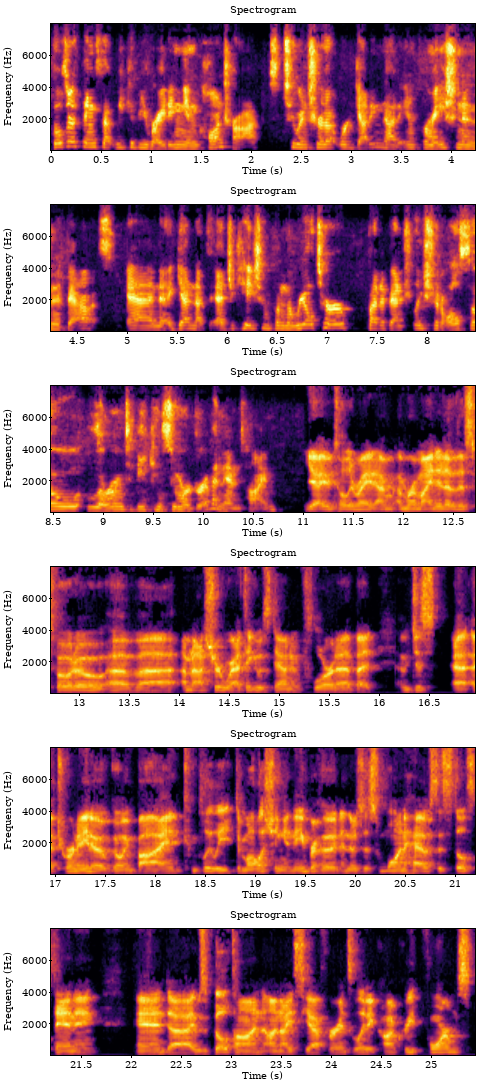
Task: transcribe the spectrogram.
Those are things that we could be writing in contract to ensure that we're getting that information in advance. And again that's education from the realtor but eventually should also learn to be consumer driven in time. Yeah, you're totally right. I'm, I'm reminded of this photo of, uh, I'm not sure where, I think it was down in Florida, but just a, a, tornado going by and completely demolishing a neighborhood. And there's this one house that's still standing. And uh, it was built on, on ICF or insulated concrete forms.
